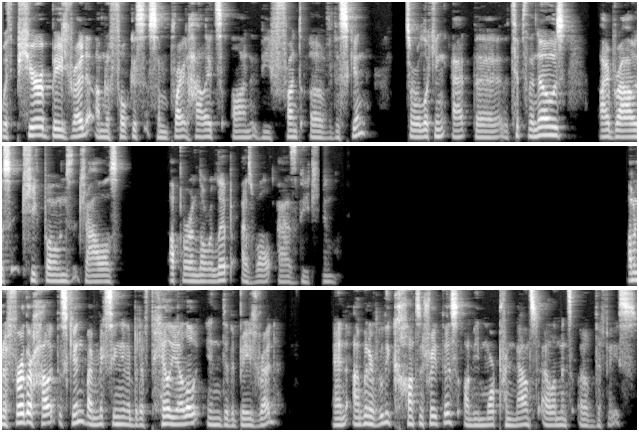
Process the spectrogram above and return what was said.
With pure beige red, I'm going to focus some bright highlights on the front of the skin. So we're looking at the, the tips of the nose, eyebrows, cheekbones, jowls, upper and lower lip, as well as the chin. I'm going to further highlight the skin by mixing in a bit of pale yellow into the beige red. And I'm going to really concentrate this on the more pronounced elements of the face.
